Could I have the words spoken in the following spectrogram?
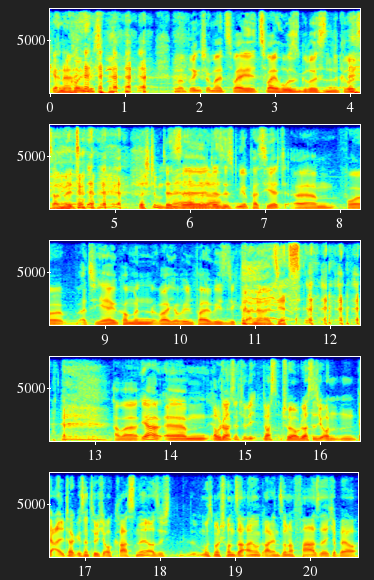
Gerne. Aber bring schon mal zwei, zwei Hosengrößen größer mit. Das stimmt. Das, ne? also äh, das ist mir passiert. Ähm, vor, als ich hergekommen bin, war ich auf jeden Fall wesentlich kleiner als jetzt. Aber ja. Ähm, aber du hast natürlich, du hast, Entschuldigung, du hast natürlich auch, der Alltag ist natürlich auch krass, ne? Also ich, muss man schon sagen, und gerade in so einer Phase, ich habe ja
